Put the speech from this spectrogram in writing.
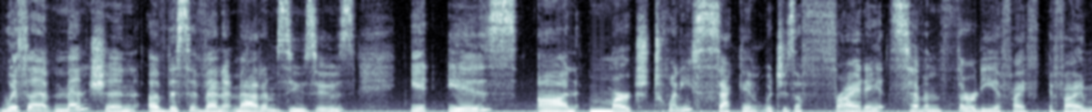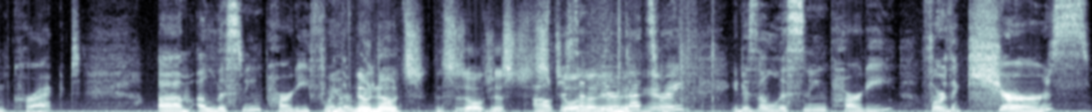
with a mention of this event at Madame Zuzu's. It is on March 22nd, which is a Friday at 7:30, if I if I'm correct. Um, a listening party for You the no notes. This is all just I'll just up here. That's Yeah. right. It is a listening party for the Cure's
